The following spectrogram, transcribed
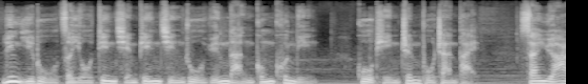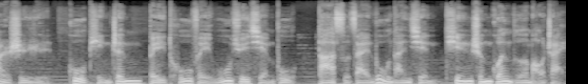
另一路则由滇黔边境入云南攻昆明。顾品珍部战败。三月二十日，顾品珍被土匪吴学显部打死在路南县天生关鹅毛寨。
